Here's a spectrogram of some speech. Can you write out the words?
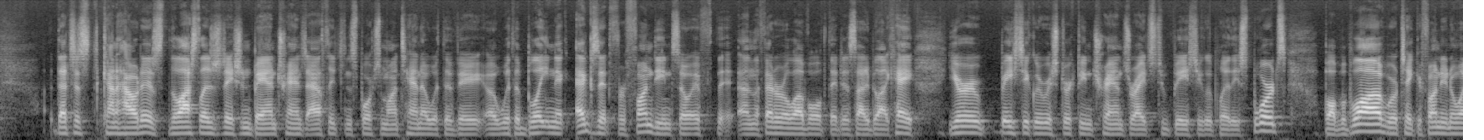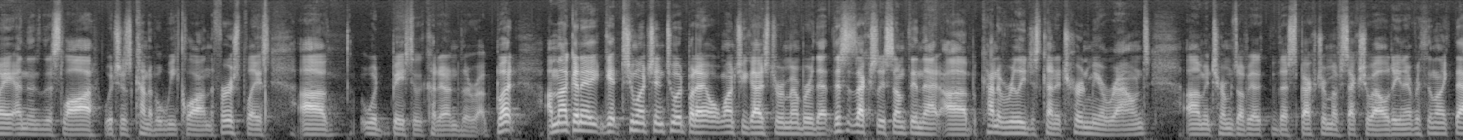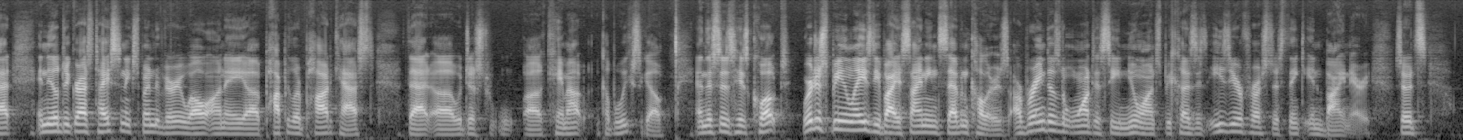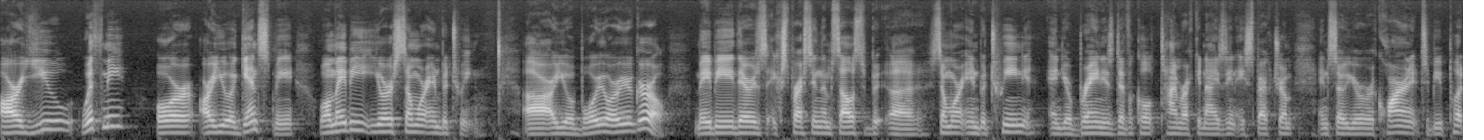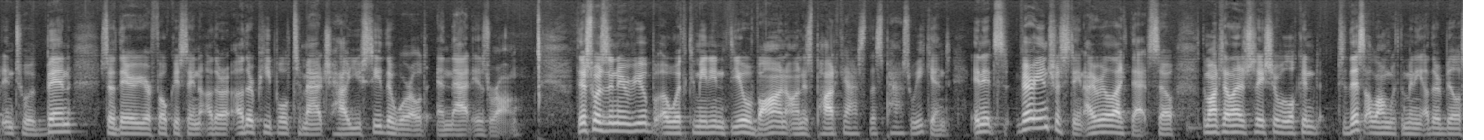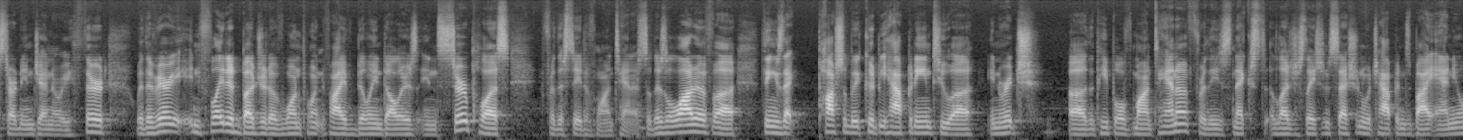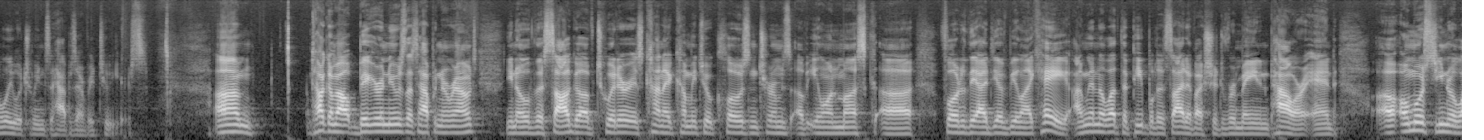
that's just kind of how it is. The last legislation banned trans athletes in sports in Montana with a very uh, with a blatant exit for funding. So if the, on the federal level, if they decide to be like, hey, you're basically restricting trans rights to basically play these sports, blah blah blah, we'll take your funding away, and then this law, which is kind of a weak law in the first place. Uh, would basically cut it under the rug. But I'm not going to get too much into it, but I want you guys to remember that this is actually something that uh, kind of really just kind of turned me around um, in terms of like, the spectrum of sexuality and everything like that. And Neil deGrasse Tyson explained it very well on a uh, popular podcast that uh, just uh, came out a couple weeks ago. And this is his quote We're just being lazy by assigning seven colors. Our brain doesn't want to see nuance because it's easier for us to think in binary. So it's, are you with me or are you against me? Well, maybe you're somewhere in between. Uh, are you a boy or are you a girl? Maybe there's expressing themselves uh, somewhere in between, and your brain is difficult time recognizing a spectrum, and so you're requiring it to be put into a bin. So there you're focusing other other people to match how you see the world, and that is wrong. This was an interview uh, with comedian Theo Von on his podcast this past weekend, and it's very interesting. I really like that. So the Montana legislature will look into this along with the many other bills starting January 3rd with a very inflated budget of $1.5 billion in surplus for the state of Montana. So there's a lot of uh, things that possibly could be happening to uh, enrich uh, the people of Montana for these next legislation session, which happens biannually, which means it happens every two years. Um, Talking about bigger news that's happening around, you know, the saga of Twitter is kind of coming to a close in terms of Elon Musk uh, floated the idea of being like, hey, I'm going to let the people decide if I should remain in power. And uh, almost you know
